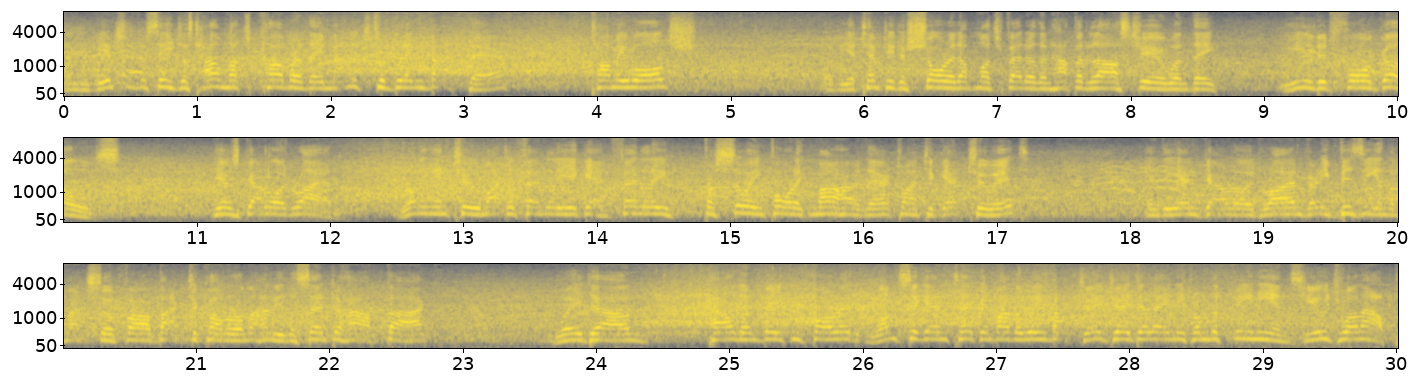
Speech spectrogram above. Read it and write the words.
And it'll be interesting to see just how much cover they managed to bring back there. Tommy Walsh will be attempting to shore it up much better than happened last year when they yielded four goals. Here's Gearóid Ryan running into Michael Fennelly again. Fennelly pursuing Padraig Maher there, trying to get to it. In the end, Gearóid Ryan very busy in the match so far. Back to Conor O'Mahony, the centre half back. Way down, Calvin beaten for it. Once again taken by the wing-back JJ Delaney from the Fenians. Huge one up.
